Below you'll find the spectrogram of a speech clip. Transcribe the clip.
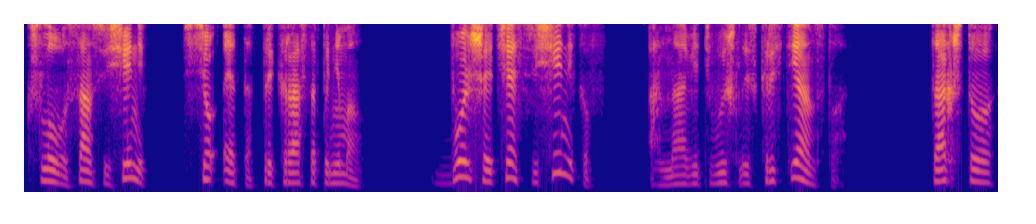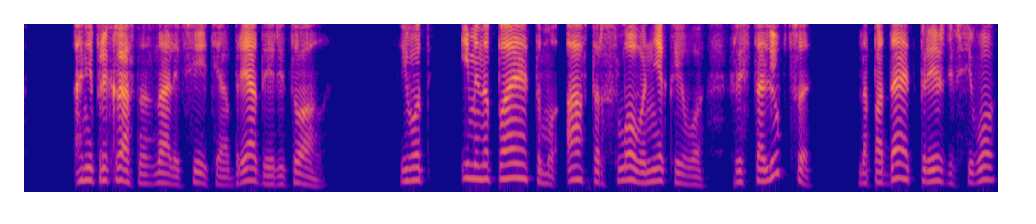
К слову, сам священник все это прекрасно понимал. Большая часть священников она ведь вышла из крестьянства. Так что они прекрасно знали все эти обряды и ритуалы. И вот именно поэтому автор слова некоего христолюбца нападает прежде всего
